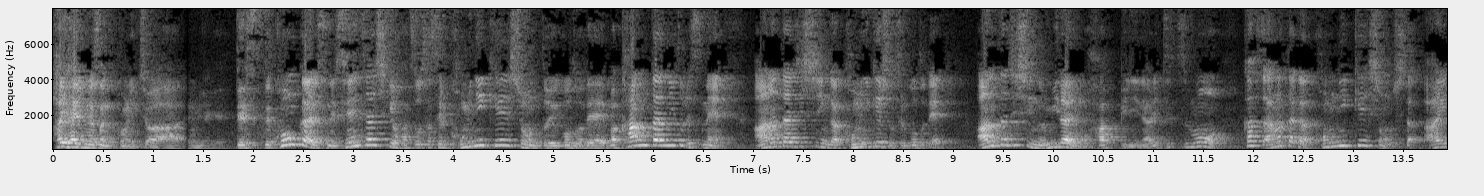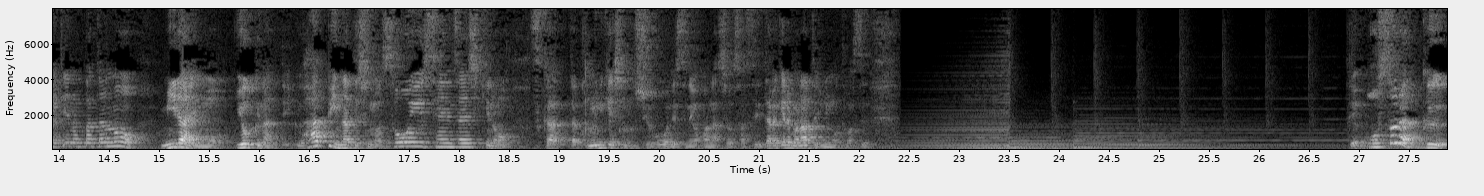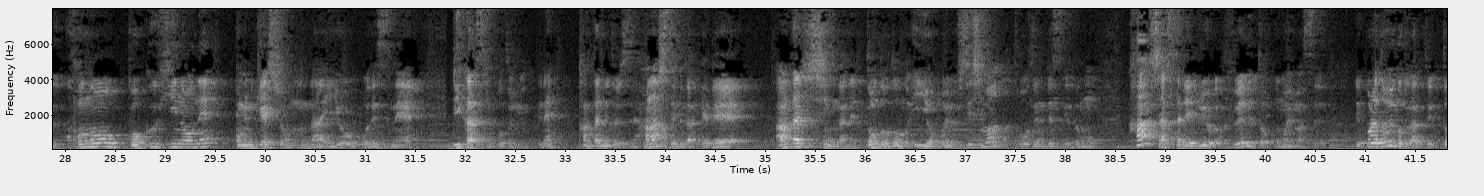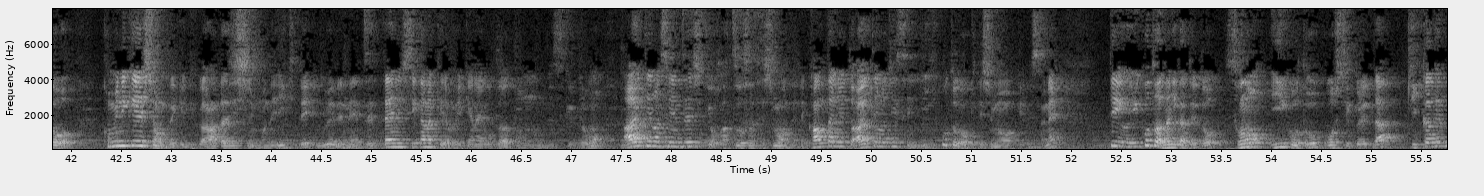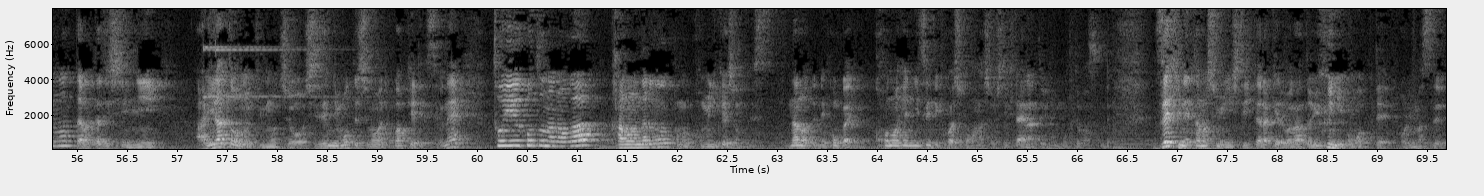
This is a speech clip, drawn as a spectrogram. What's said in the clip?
はいはい、皆さん、こんにちは。お土産です。で、今回はですね、潜在意識を発動させるコミュニケーションということで、まあ、簡単に言うとですね、あなた自身がコミュニケーションすることで、あなた自身の未来もハッピーになりつつも、かつあなたがコミュニケーションした相手の方の未来も良くなっていく、ハッピーになってしまう、そういう潜在意識の使ったコミュニケーションの手法をですね、お話をさせていただければなというふうに思ってます。でおそらくこの極秘のねコミュニケーションの内容をですね理解することによってね簡単に言うとですね話してるだけであなた自身がねどんどんどんどんいい思いをしてしまうのは当然ですけども感謝される量が増えると思います。でこれはどういうことかっていうとコミュニケーションって結局あなた自身もね生きていく上でね絶対にしていかなければいけないことだと思うんですけれども相手の潜在意識を発動させてしまうんでね簡単に言うと相手の人生にいいことが起きてしまうわけですよね。っていうことは何かというとそのいいことを起こしてくれたきっかけとなったあなた自身にありがとうの気持ちを自然に持ってしまうわけですよね。ということなのが可能になるのがこのコミュニケーションです。なのでね今回この辺について詳しくお話をしていきたいなというふうに思ってますのでぜひね楽しみにしていただければなというふうに思っております。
